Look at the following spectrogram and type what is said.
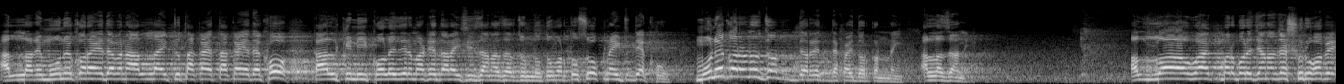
আল্লাহরে মনে করাই দেবে না, আল্লাহ একটু তাকায় তাকায় দেখো, কালকে নি কলেজের মাঠে দাঁড়াইছি জানাজার জন্য। তোমার তো চোখ নাই, একটু দেখো। মনে করানোর জন্য দেখাই দরকার নাই। আল্লাহ জানে। আল্লাহ একবার বলে জানাজা শুরু হবে।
